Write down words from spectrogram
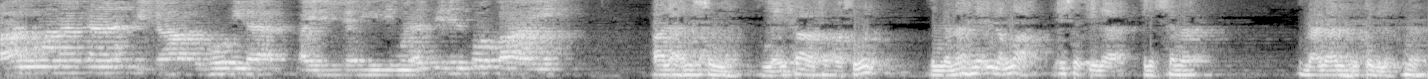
قالوا وما كانت إشارته إلى غير الشهيد منزل الفرقان قال أهل السنة أن إشارة الرسول إنما هي إلى الله ليست إلى إلى السماء. بمعنى أنه القبلة. نعم.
